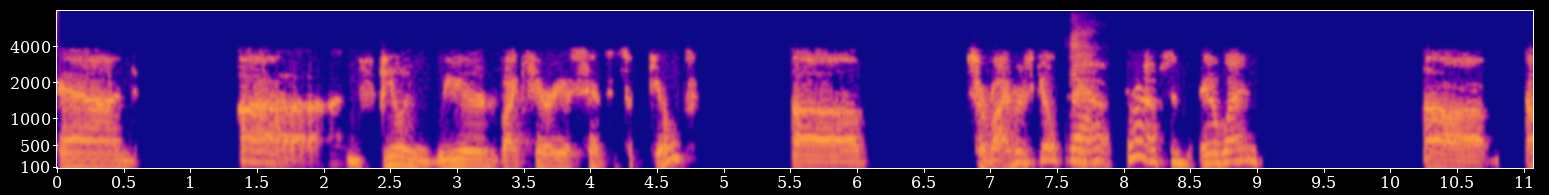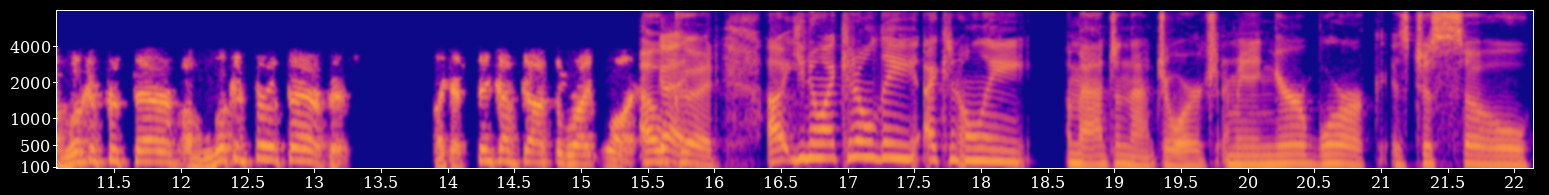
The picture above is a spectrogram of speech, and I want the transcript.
and uh, I'm feeling weird vicarious senses of guilt, uh, survivor's guilt, yeah. perhaps, in, in, a way. Uh, I'm looking for therapy. I'm looking for a therapist. Like I think I've got the right one. Oh, good. good. Uh, you know, I can only I can only imagine that, George. I mean, your work is just so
